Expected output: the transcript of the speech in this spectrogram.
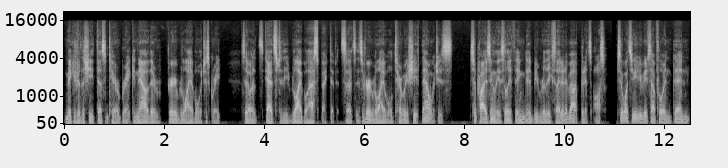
making sure the sheath doesn't tear or break. And now they're very reliable, which is great. So it adds to the reliable aspect of it. So it's, it's a very reliable tearaway sheath now, which is surprisingly a silly thing to be really excited about, but it's awesome. So once you get your venous outflow then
